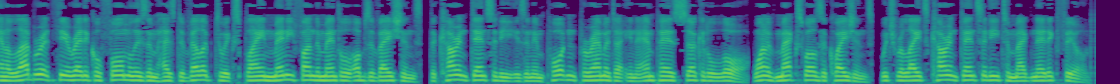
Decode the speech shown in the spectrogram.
An elaborate theoretical formalism has developed to explain many fundamental observations. The current density is an important parameter in Ampere's circuital law, one of Maxwell's equations, which relates current density to magnetic field.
